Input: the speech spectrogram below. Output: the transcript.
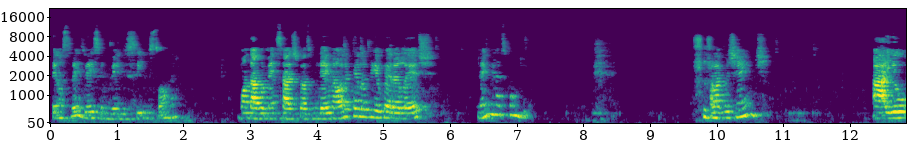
tem uns três vezes que eu me vejo de cílios só, né? Mandava mensagem para as mulheres, na hora que ela via que eu era leste, nem me respondia. Falava, gente. Aí eu,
